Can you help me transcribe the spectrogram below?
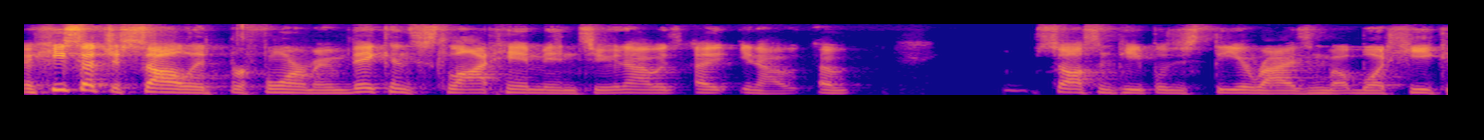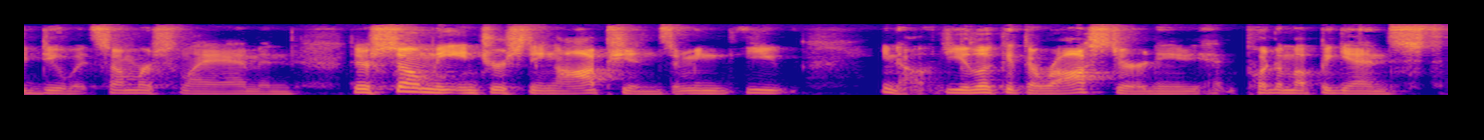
He's such a solid performer. They can slot him into, and I was, I, you know, I saw some people just theorizing about what he could do at SummerSlam, and there's so many interesting options. I mean, you, you know, if you look at the roster and you put him up against,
